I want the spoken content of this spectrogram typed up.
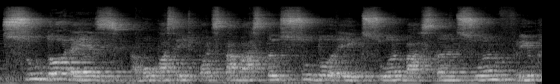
sudorese, tá bom? O paciente pode estar bastante sudoreico, suando bastante, suando frio,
